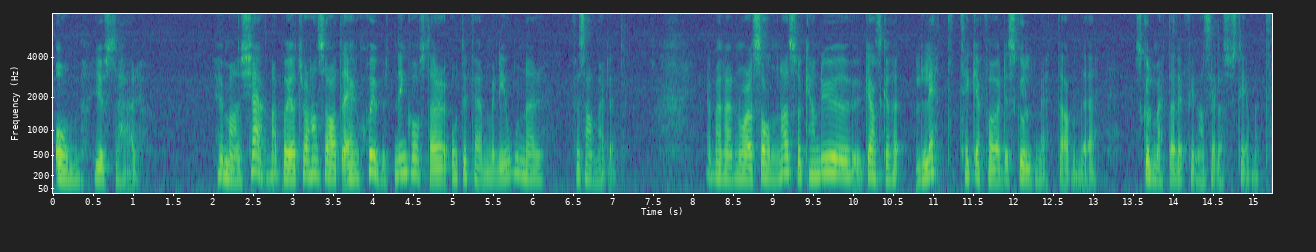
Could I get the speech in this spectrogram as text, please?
om just det här. Hur man tjänar på. Jag tror han sa att en skjutning kostar 85 miljoner för samhället. Jag menar några sådana så kan du ju ganska lätt täcka för det skuldmättande, skuldmättade finansiella systemet.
